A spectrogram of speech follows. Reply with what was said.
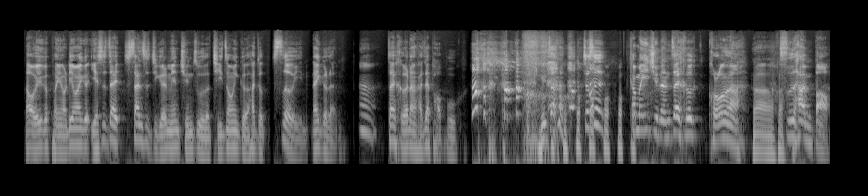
然后我一个朋友，另外一个也是在三十几个人里面群组的其中一个，他就摄影那个人，嗯，在荷兰还在跑步，你知道，就是他们一群人在喝 Corona，吃汉堡，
